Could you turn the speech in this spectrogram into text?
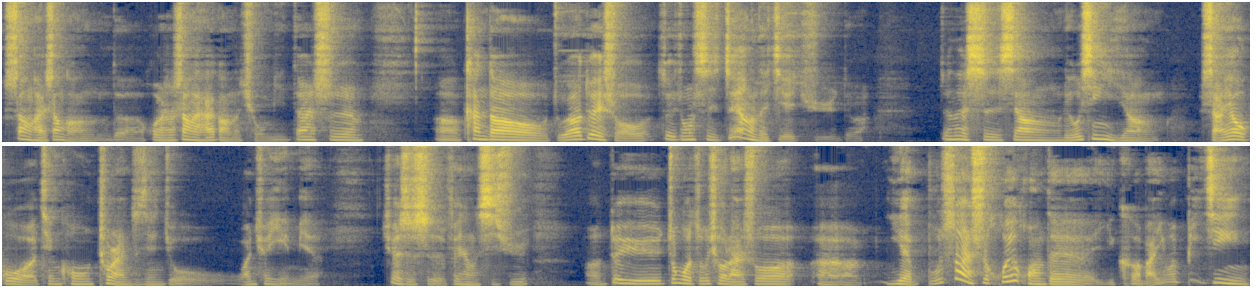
上海上港的，或者说上海海港的球迷，但是，呃，看到主要对手最终是这样的结局，对吧？真的是像流星一样闪耀过天空，突然之间就完全湮灭，确实是非常唏嘘。嗯，对于中国足球来说，呃。也不算是辉煌的一刻吧，因为毕竟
